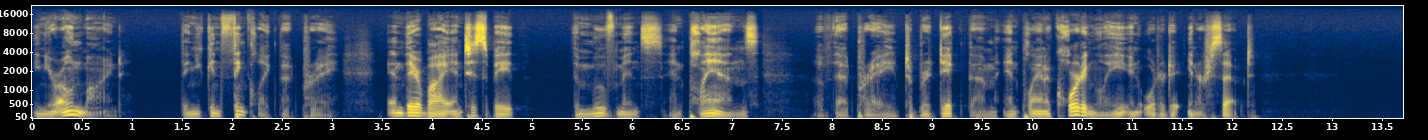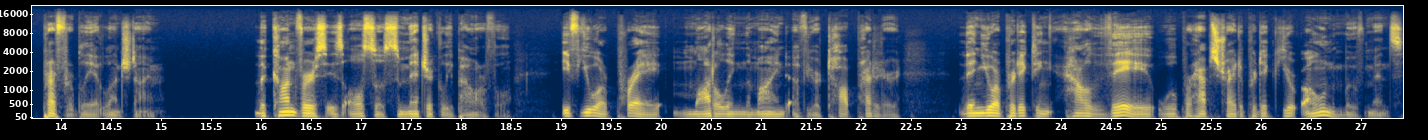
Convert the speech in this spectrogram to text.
in your own mind, then you can think like that prey and thereby anticipate the movements and plans of that prey to predict them and plan accordingly in order to intercept, preferably at lunchtime. The converse is also symmetrically powerful. If you are prey modeling the mind of your top predator, then you are predicting how they will perhaps try to predict your own movements,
